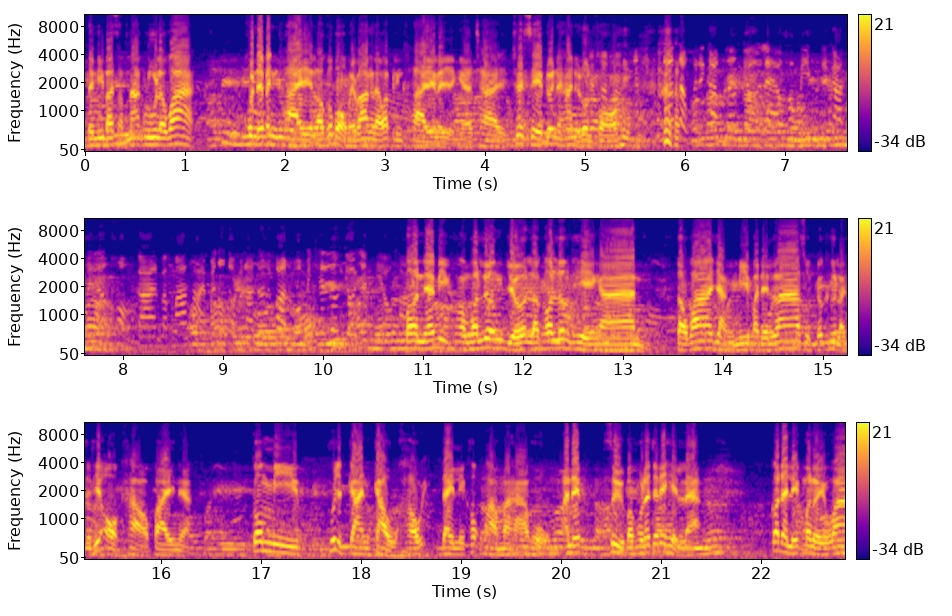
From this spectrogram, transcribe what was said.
แต่มีบางสำนักรู้แล้วว่า คนนี้เป็นใครเราก็บอกไปบ้างแล้วว่าเป็นใครอะไรอย่างเงี้ยใช่ช่วยเซฟด้วยนะฮะเดี๋ยวโดนฟ้องนอกจากพฤติกรรมเรื่องเยอะแล้วเขามีพฤติกรรมในเรื่องของการแบบมาสายไม่ตรงต่อเวลาด้วยหรือเปล่าหรือว่ามีแค่เรื่องเยอะอย่างเดียวคะตอนนี้มีคำว่าเรื่องเยอะแล้วก็เรื่องเทงาน แต่ว่าอย่างมีประเด็นล่าสุดก็คือหลังจากที่ออกข่าวไปเนี่ยก็มีผู้จัดการเก่าเขาไดเรกข้อความมาหาผม อันนี้สื่อบางคนน่าจะได้เห็นแล้ว ก็ไดเรกมาเลยว่า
